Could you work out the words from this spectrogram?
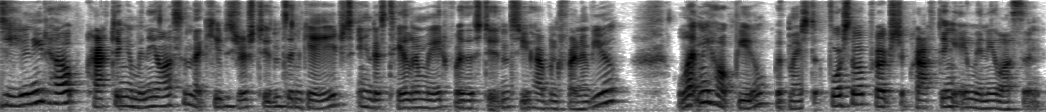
Do you need help crafting a mini lesson that keeps your students engaged and is tailor made for the students you have in front of you? Let me help you with my foursome approach to crafting a mini lesson.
